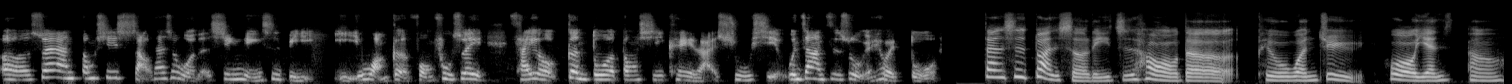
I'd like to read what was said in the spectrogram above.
呃，虽然东西少，但是我的心灵是比以往更丰富，所以才有更多的东西可以来书写。文章的字数也会多。但是断舍离之后的，譬如文具或颜，嗯，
